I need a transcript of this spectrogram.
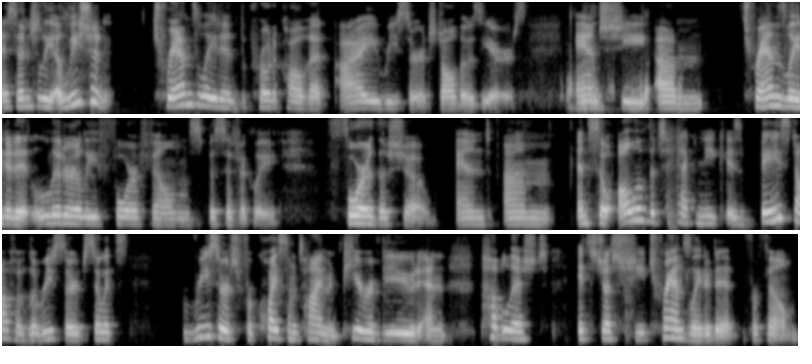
essentially, Alicia translated the protocol that I researched all those years, and she um, translated it literally for film specifically for the show. And um, and so all of the technique is based off of the research. So it's researched for quite some time and peer reviewed and published. It's just she translated it for film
